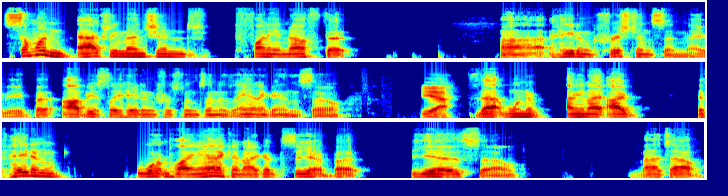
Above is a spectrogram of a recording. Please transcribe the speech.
someone actually mentioned funny enough that uh Hayden Christensen maybe but obviously Hayden Christensen is Anakin so yeah that wouldn't I mean, I, I if Hayden weren't playing Anakin, I could see it, but he is, so that's out.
